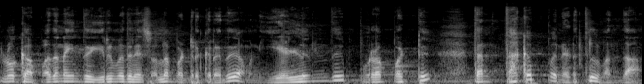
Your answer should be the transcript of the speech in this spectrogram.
லூக்கா பதினைந்து இருபதில் சொல்லப்பட்டிருக்கிறது அவன் எழுந்து புறப்பட்டு தன் தகப்பனிடத்தில் வந்தான்.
